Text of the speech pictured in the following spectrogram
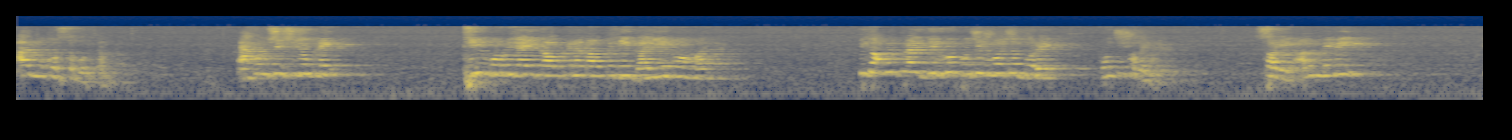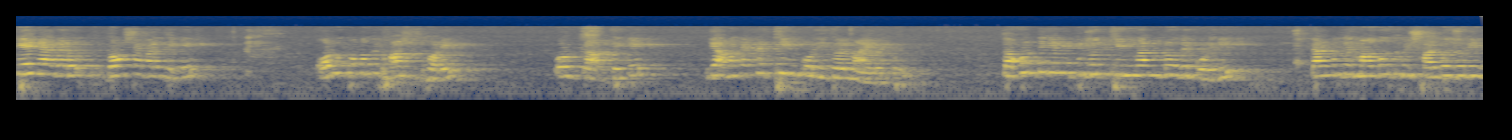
আর মুখস্থ করতাম। এখন সেই সুযোগ নেই। থিম অনুযায়ী কাউকে না কাউকে দিয়ে গাইয়ে নেওয়া হয়। প্রায় দীর্ঘ পঁচিশ বছর ধরে, পঁচিশ হবে না সরি আমি মেবি টেন এগারো, দশ, এগারো থেকে অরূপ আমাকে ফার্স্ট ধরে ওর ক্লাব থেকে যে আমাকে একটা থিম করে দিতে হবে মায়ের উপরে তখন থেকে আমি পুজোর থিম গানগুলো ওদের করে দিই। তার মধ্যে মা গো তুমি সর্বজনীন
